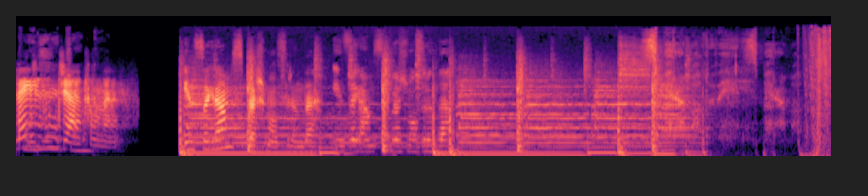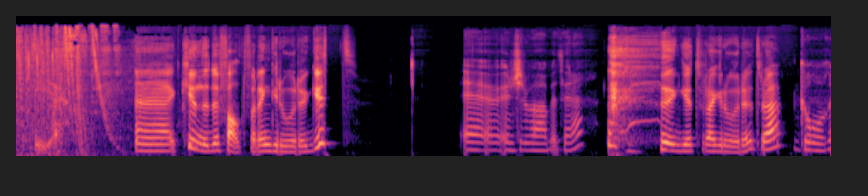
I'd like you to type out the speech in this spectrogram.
Ladies and gentlemen. Instagram spørsmålsrunde. Instagram spørsmålsrunde. Yes. Uh, kunne du falt for en Grorud-gutt? Eh, unnskyld, hva betyr det? Gutt fra Grorud, tror jeg. Grorud?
